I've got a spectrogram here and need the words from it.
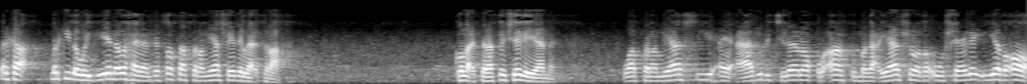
marka markii la weydiiyeyna waxay dhahen dee soosaa sanamyaasheedii la ictiraafay ko la ictiraafay sheegayaana waa sanamyaashii ay caabudi jireen oo qur'aanku magacyaashooda uu sheegay iyada oo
